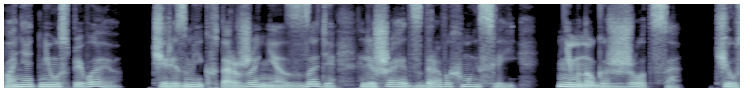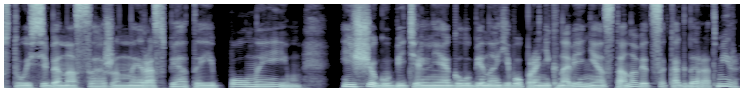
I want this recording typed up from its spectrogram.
Понять не успеваю — Через миг вторжение сзади лишает здравых мыслей. Немного жжется. Чувствую себя насаженной, распятой и полной им. Еще губительнее глубина его проникновения становится, когда Ратмир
